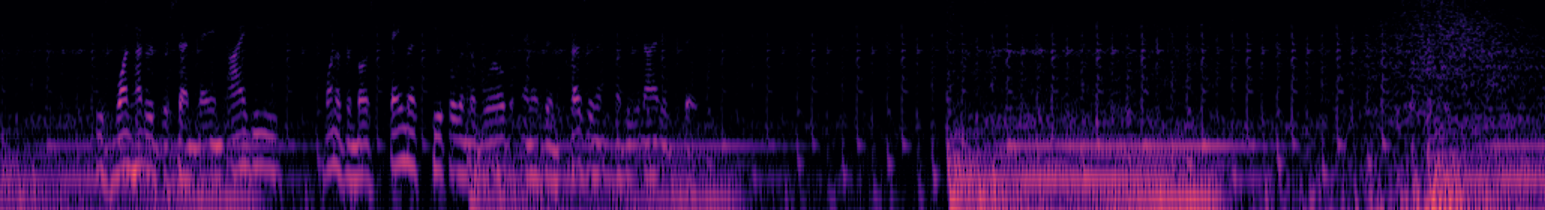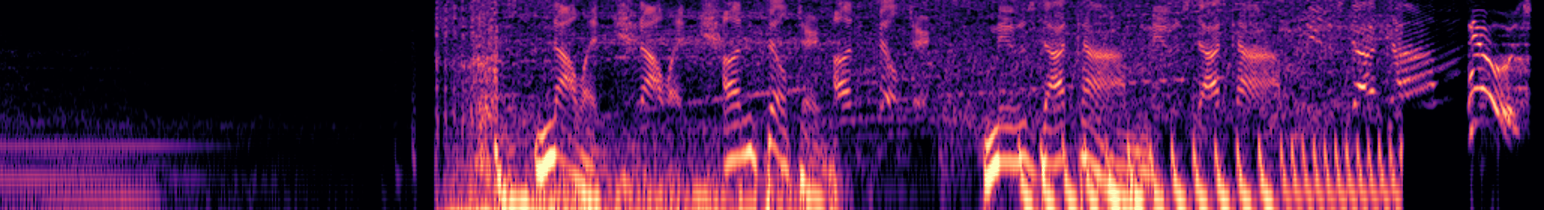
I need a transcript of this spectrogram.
He's 100% name ID, one of the most famous people in the world, and had been president of the United States. Knowledge. Knowledge. Unfiltered. Unfiltered. Knewz.com. Knewz.com. Knewz.com. News.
